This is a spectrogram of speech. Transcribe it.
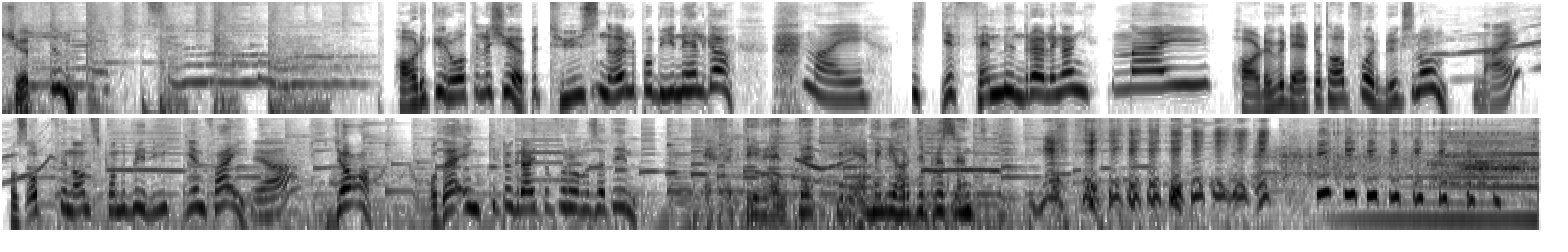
Kjøp den. Har du ikke råd til å kjøpe 1000 øl på byen i helga? Nei. Ikke 500 øl engang? Nei. Har du vurdert å ta opp forbrukslån? Nei. Hos Opp Finans kan du bli rik i en fei. Ja? Ja! Og det er enkelt og greit å forholde seg til. Effektiv rente 3 milliarder prosent.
